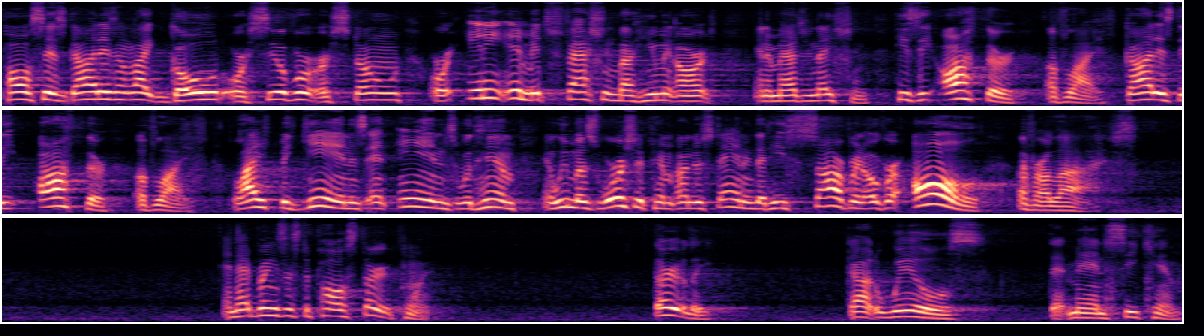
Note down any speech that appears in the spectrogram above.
Paul says God isn't like gold or silver or stone or any image fashioned by human art and imagination. He's the author of life. God is the author of life. Life begins and ends with Him, and we must worship Him, understanding that He's sovereign over all of our lives. And that brings us to Paul's third point. Thirdly, God wills that man seek Him.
